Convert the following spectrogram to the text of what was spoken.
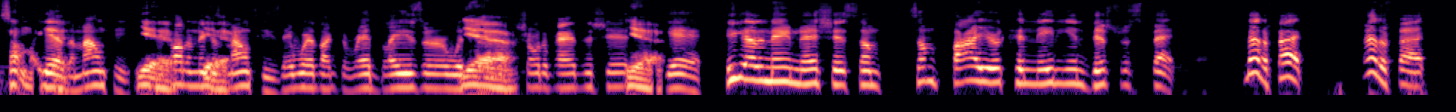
Something like yeah, that. the Mountie. Yeah, They call them niggas yeah. Mounties. They wear like the red blazer with, the, Yeah. with the shoulder pads and shit. yeah. Yeah. He gotta name that shit some some fire Canadian disrespect. Matter of fact, matter of fact,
